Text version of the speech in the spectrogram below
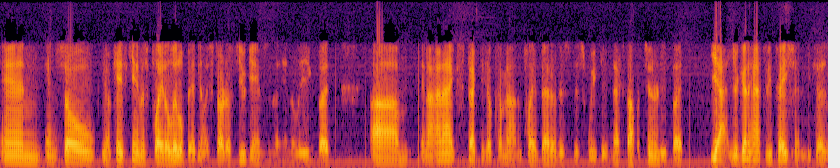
and and so you know Case Keenum has played a little bit. You know, he started a few games in the in the league, but um, and I, and I expect that he'll come out and play better this this week, his next opportunity. But yeah, you're going to have to be patient because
